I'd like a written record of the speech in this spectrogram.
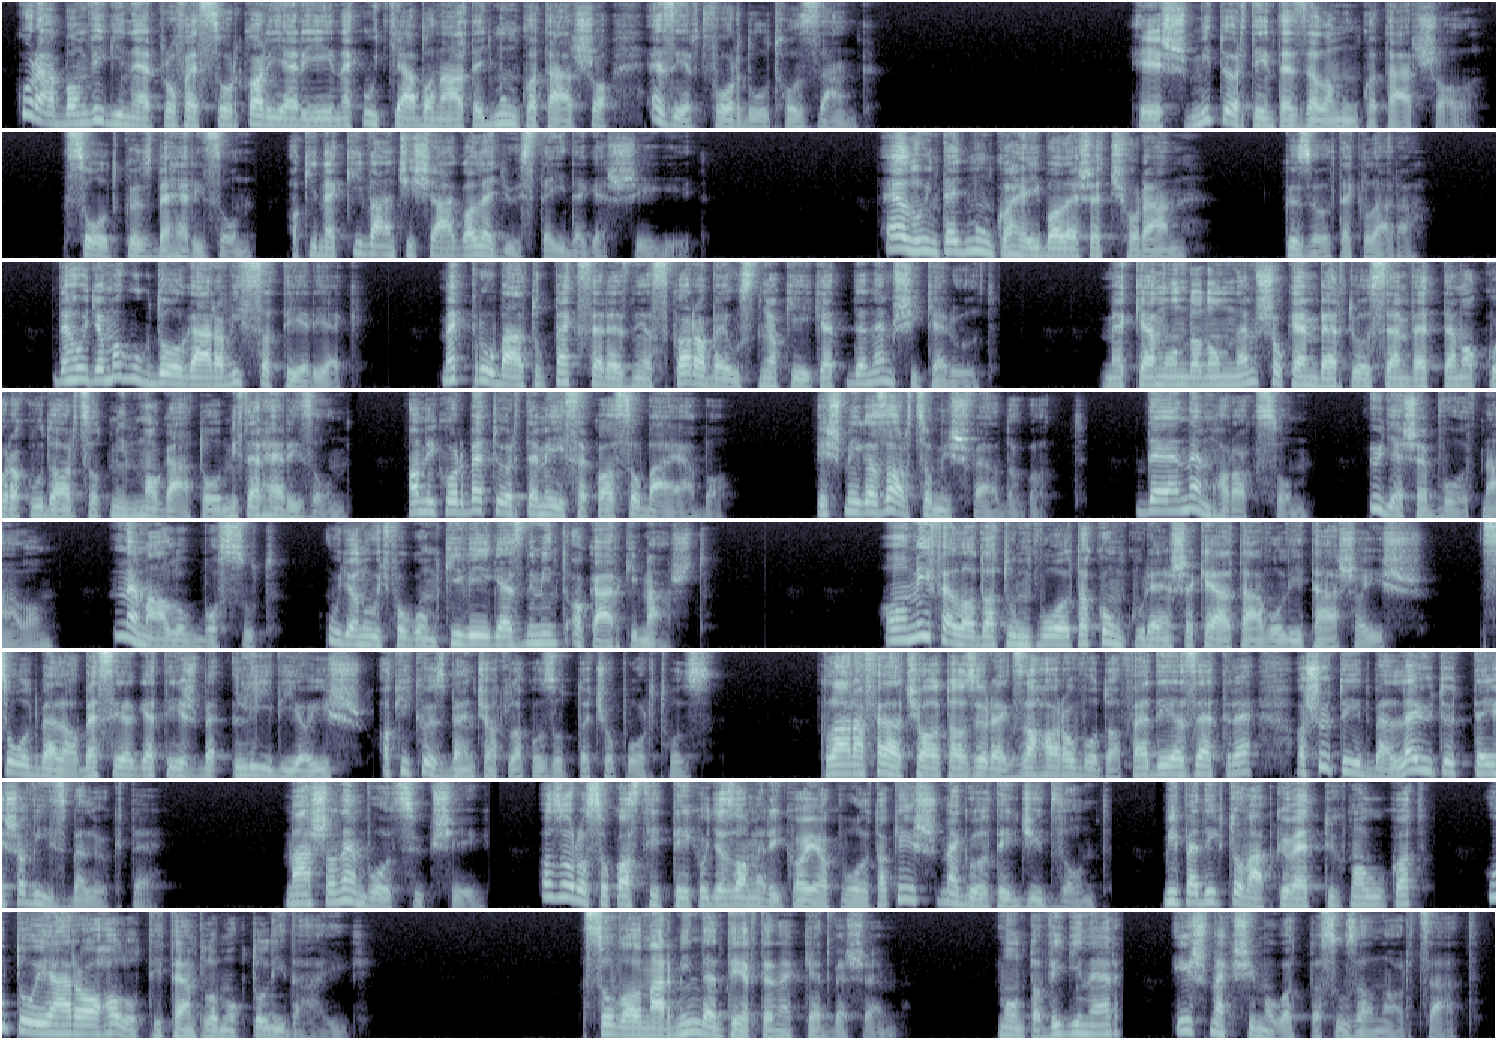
Korábban Viginer professzor karrierjének útjában állt egy munkatársa, ezért fordult hozzánk. És mi történt ezzel a munkatársal? szólt közbe Harrison, akinek kíváncsisága legyőzte idegességét. Elhunyt egy munkahelyi baleset során, közölte Clara. De hogy a maguk dolgára visszatérjek. Megpróbáltuk megszerezni a Scarabeus nyakéket, de nem sikerült. Meg kell mondanom, nem sok embertől szenvedtem akkora kudarcot, mint magától, Mr. Harrison, amikor betörtem éjszaka a szobájába. És még az arcom is feldagadt. De nem haragszom. Ügyesebb volt nálam. Nem állok bosszút. Ugyanúgy fogom kivégezni, mint akárki mást. A mi feladatunk volt a konkurensek eltávolítása is. Szólt bele a beszélgetésbe Lídia is, aki közben csatlakozott a csoporthoz. Klára felcsalta az öreg Zaharovot a fedélzetre, a sötétben leütötte és a vízbe lökte. Másra nem volt szükség. Az oroszok azt hitték, hogy az amerikaiak voltak, és megölték Gibzont. Mi pedig tovább követtük magukat, utoljára a halotti templomoktól idáig. Szóval már mindent értenek, kedvesem, mondta Viginer, és megsimogatta Susan arcát.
